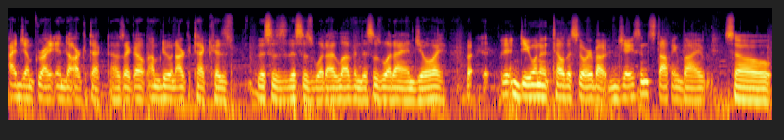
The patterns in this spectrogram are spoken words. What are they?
I jumped right into architect. I was like, oh, I'm doing architect because this is this is what I love and this is what I enjoy. But uh, do you want to tell the story about Jason stopping by? So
